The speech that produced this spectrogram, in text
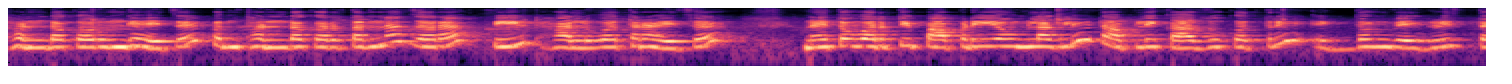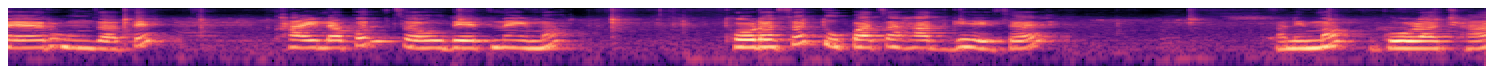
थंड करून घ्यायचं आहे पण थंड करताना जरा पीठ हलवत राहायचं. आहे नाही तर वरती पापडी येऊन लागली तर आपली काजू कतरी एकदम वेगळीच तयार होऊन जाते. खायला पण चव देत नाही मग. थोडंसं तुपाचा हात घ्यायचा आहे. आणि मग गोळा छान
